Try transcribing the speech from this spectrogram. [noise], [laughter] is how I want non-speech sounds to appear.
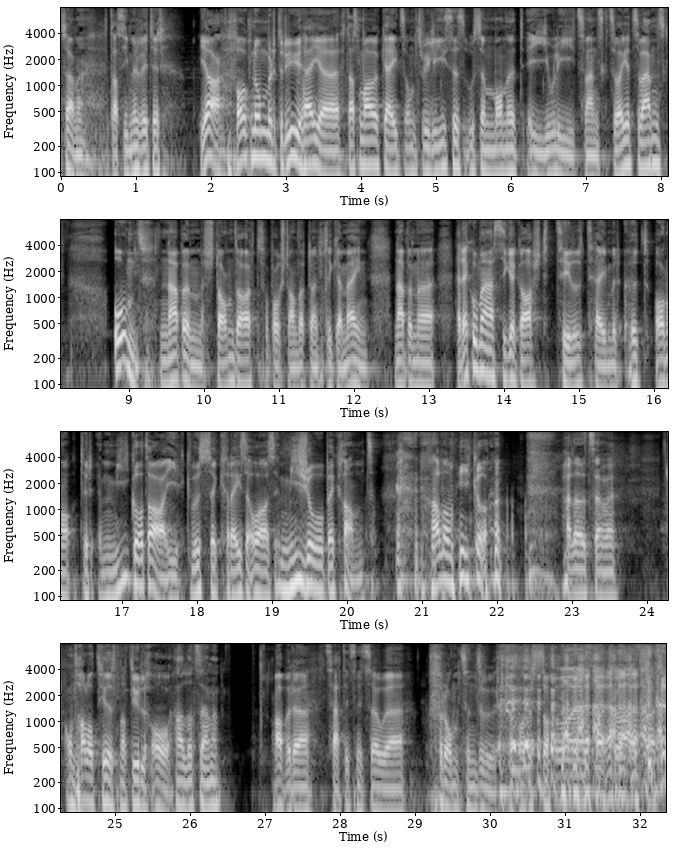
Zusammen, da sind wir wieder. Ja, Folge Nummer 3. Hey, äh, das Mal geht's um die Releases aus dem Monat Juli 2022. Und neben dem Standard, obwohl Standard ein bisschen gemein, neben einem regelmässigen Gast Tilt haben wir heute auch noch der Migo da, in gewissen Kreisen auch als Mijo bekannt. [laughs] hallo Migo. hallo zusammen. Und hallo Tilt natürlich auch. Hallo zusammen. Aber äh, es hat jetzt nicht so äh, frontend wirken oder so. [laughs] oh, das war schon,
